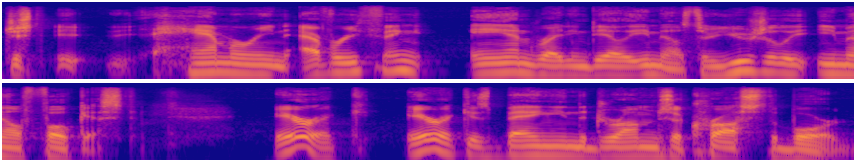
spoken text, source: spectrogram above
just eh, hammering everything and writing daily emails. They're usually email focused. Eric Eric is banging the drums across the board.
